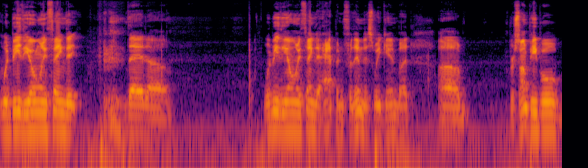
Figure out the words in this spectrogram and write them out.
would be the only thing that that uh, would be the only thing that happened for them this weekend. But uh, for some people,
